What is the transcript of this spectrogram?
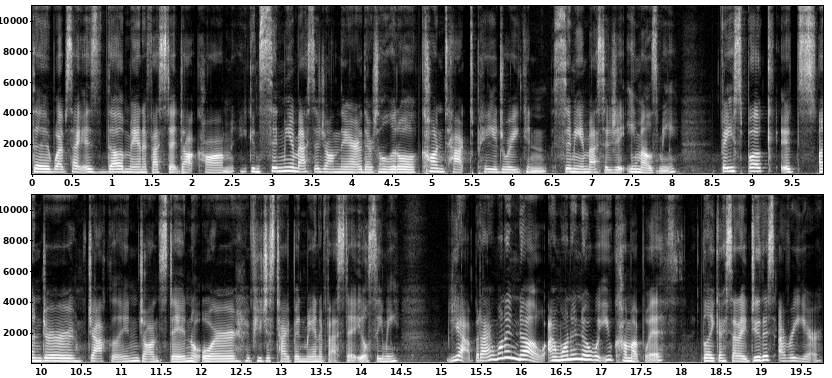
The website is themanifestit.com. You can send me a message on there. There's a little contact page where you can send me a message. It emails me. Facebook, it's under Jacqueline Johnston, or if you just type in manifest it, you'll see me. Yeah, but I want to know. I want to know what you come up with. Like I said, I do this every year,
